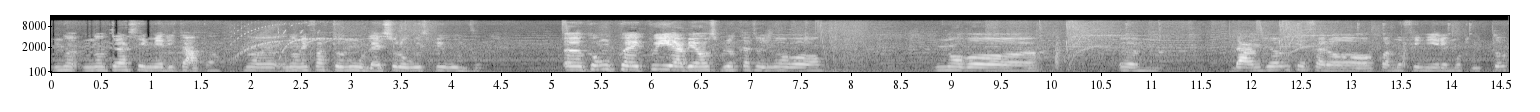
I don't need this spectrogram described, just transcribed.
no, non te la sei meritata. No, non hai fatto nulla, è solo Wispy Woods. Uh, comunque qui abbiamo sbloccato il nuovo nuovo um, dungeon che farò quando finiremo tutto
